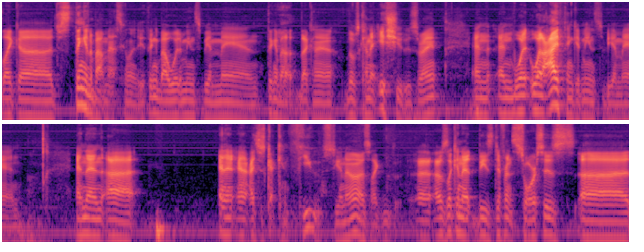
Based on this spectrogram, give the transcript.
like uh, just thinking about masculinity, thinking about what it means to be a man, thinking about that kind of those kind of issues, right? And and what what I think it means to be a man, and then uh, and, and I just got confused, you know. I was like, uh, I was looking at these different sources, uh,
